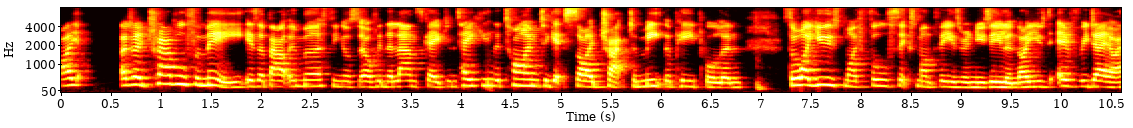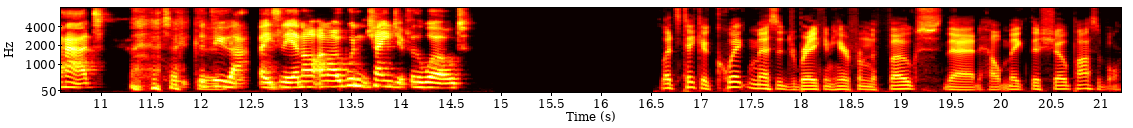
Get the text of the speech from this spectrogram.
I I don't know, travel for me is about immersing yourself in the landscape and taking the time to get sidetracked to meet the people. And so I used my full six month visa in New Zealand. I used every day I had to, to do that, basically. And I, and I wouldn't change it for the world. Let's take a quick message break and hear from the folks that help make this show possible.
